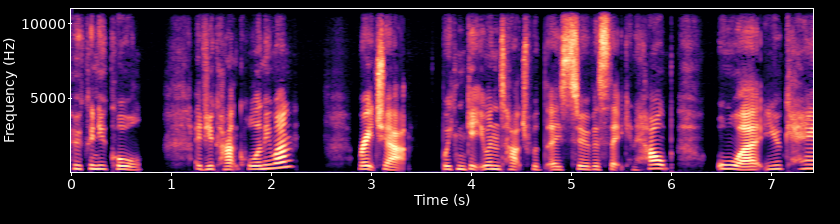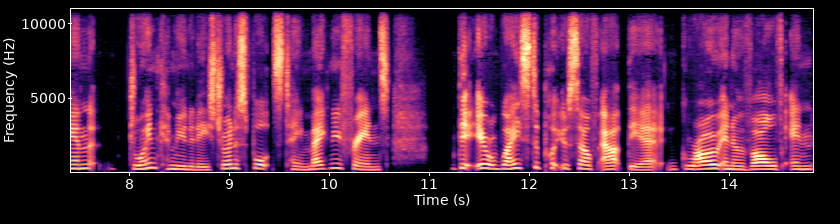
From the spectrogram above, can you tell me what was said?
Who can you call? If you can't call anyone, reach out. We can get you in touch with a service that can help, or you can join communities, join a sports team, make new friends. There are ways to put yourself out there, grow and evolve. And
